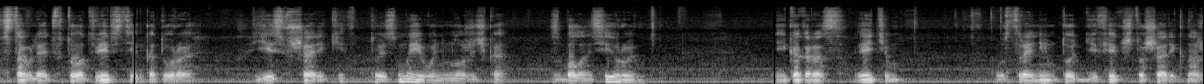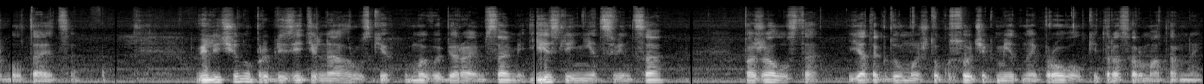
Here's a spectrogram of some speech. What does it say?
вставлять в то отверстие, которое есть в шарике. То есть мы его немножечко сбалансируем и как раз этим устраним тот дефект, что шарик наш болтается. Величину приблизительно огрузки мы выбираем сами. Если нет свинца, пожалуйста, я так думаю, что кусочек медной проволоки трансформаторной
